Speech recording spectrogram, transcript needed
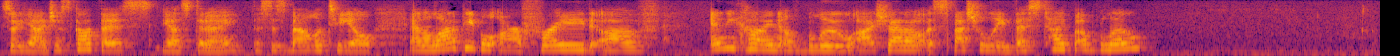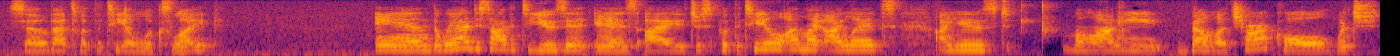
So yeah, I just got this yesterday. This is Bella Teal. And a lot of people are afraid of any kind of blue eyeshadow, especially this type of blue. So that's what the teal looks like. And the way I decided to use it is I just put the teal on my eyelids. I used Milani Bella Charcoal, which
